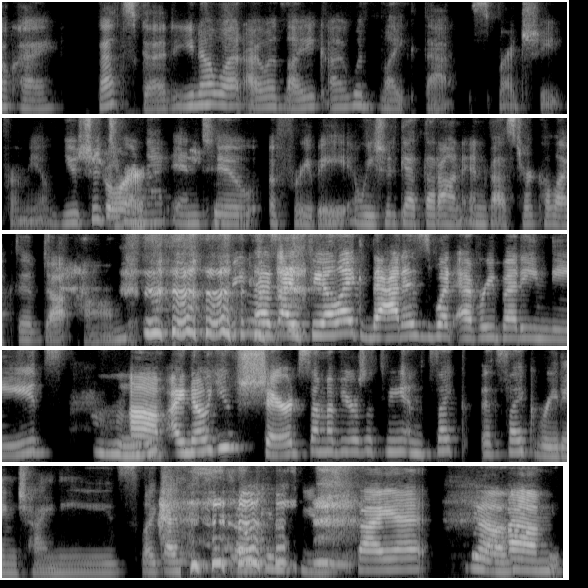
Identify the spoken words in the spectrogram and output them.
Okay. That's good. You know what I would like? I would like that spreadsheet from you. You should sure. turn that into a freebie and we should get that on investhercollective.com because I feel like that is what everybody needs. Mm-hmm. Um, I know you've shared some of yours with me and it's like it's like reading Chinese. Like I'm so confused by it. Yeah. Um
